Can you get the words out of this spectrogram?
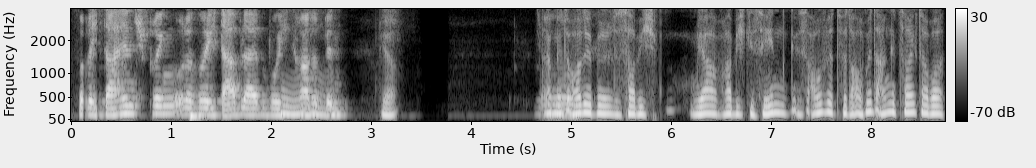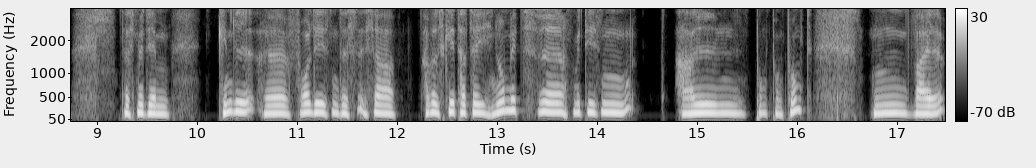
soll ich dahin springen oder soll ich da bleiben, wo ich gerade bin? Ja. Also, ja, mit Audible, das habe ich, ja, habe ich gesehen, ist auch, wird, wird auch mit angezeigt, aber das mit dem Kindle äh, vorlesen, das ist ja, aber es geht tatsächlich nur mit, äh, mit diesen allen Punkt, Punkt, Punkt, hm, weil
